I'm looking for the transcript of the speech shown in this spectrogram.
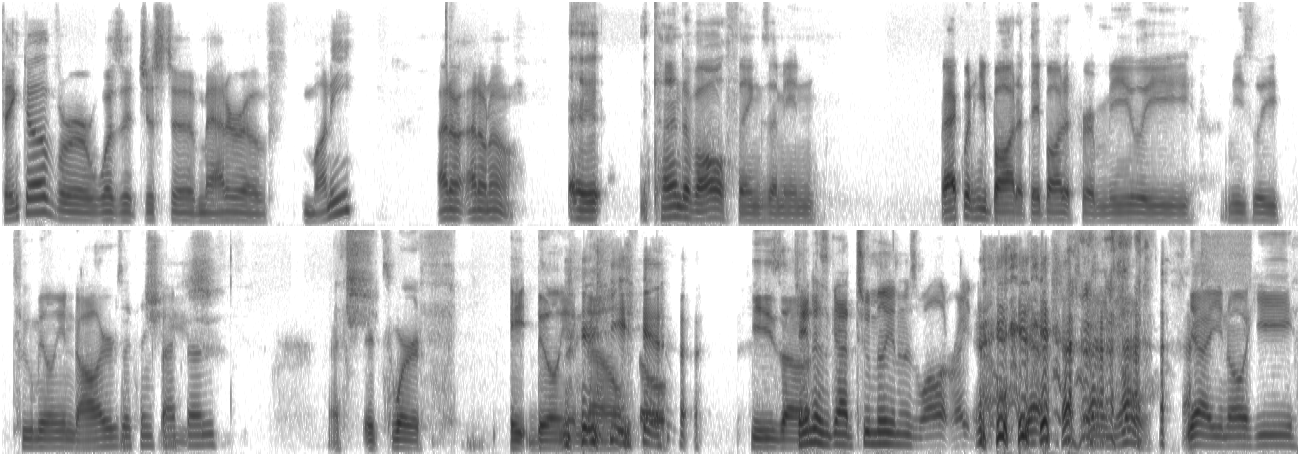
think of or was it just a matter of money? I don't I don't know. It, kind of all things. I mean, back when he bought it, they bought it for a measly, measly two million dollars. I think back then. That's- It's worth eight billion now. yeah. So he's uh, Dana's got two million in his wallet right now. Yeah. There you go. yeah, you know, he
